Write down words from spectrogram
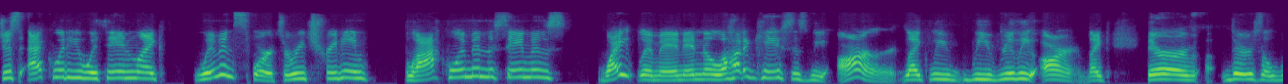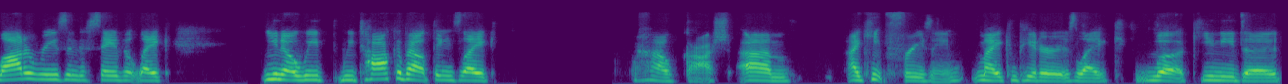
just equity within like women's sports. Are we treating black women the same as white women? In a lot of cases, we aren't. Like we we really aren't. Like there are there's a lot of reason to say that like, you know, we we talk about things like, oh gosh, um, I keep freezing. My computer is like, look, you need to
